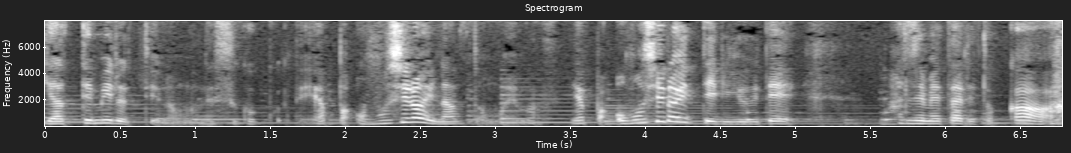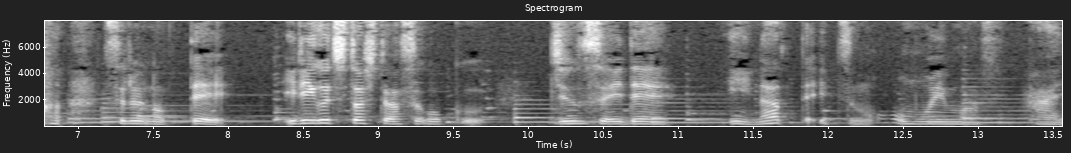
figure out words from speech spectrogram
やってみるっていうのもねすごくねやっぱ面白いなと思います。やっぱ面白いって理由で始めたりとか するのって入り口としてはすごく純粋でいいなっていつも思います。はい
